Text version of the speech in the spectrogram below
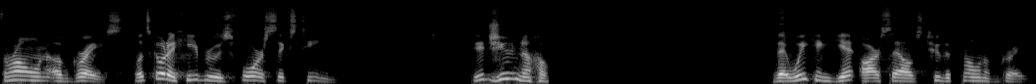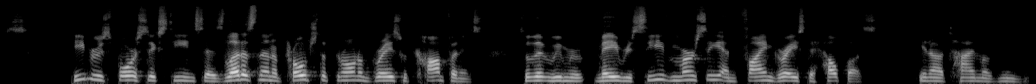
throne of grace. Let's go to Hebrews 4:16. Did you know that we can get ourselves to the throne of grace. Hebrews 4:16 says, "Let us then approach the throne of grace with confidence, so that we may receive mercy and find grace to help us in our time of need."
